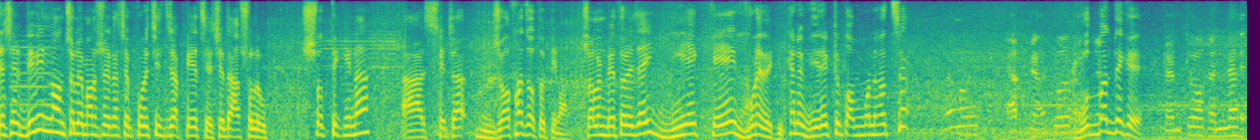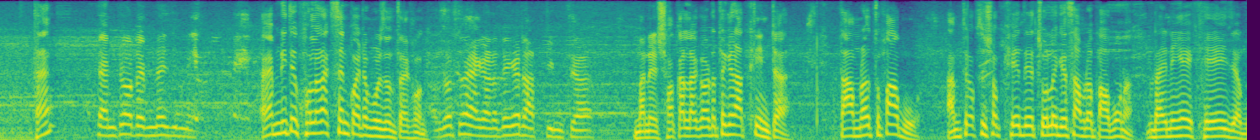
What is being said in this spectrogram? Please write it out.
দেশের বিভিন্ন অঞ্চলের মানুষের কাছে পরিচিতিটা পেয়েছে সেটা আসলে সত্যি কিনা আর সেটা যথাযথ কিনা। চলেন ভেতরে যাই গিয়ে খেয়ে ঘুরে দেখি। এখানে ভিড় একটু কম মনে হচ্ছে। বুধবার দেখে? হ্যাঁ? এমনিতে খোলা রাখছেন কয়টা পর্যন্ত এখন? আমরা তো এগারো থেকে রাত তিনটা। মানে সকাল এগারোটা থেকে রাত তিনটা। তা আমরা তো পাবো। আমি তো সব খেয়ে দিয়ে চলে গেছে আমরা পাবো না। ডাইনিং এ খেয়েই যাব।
